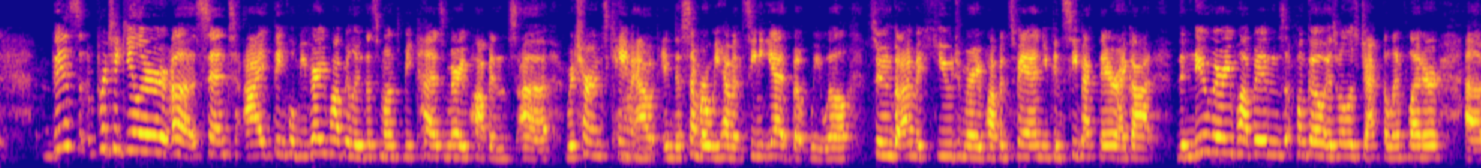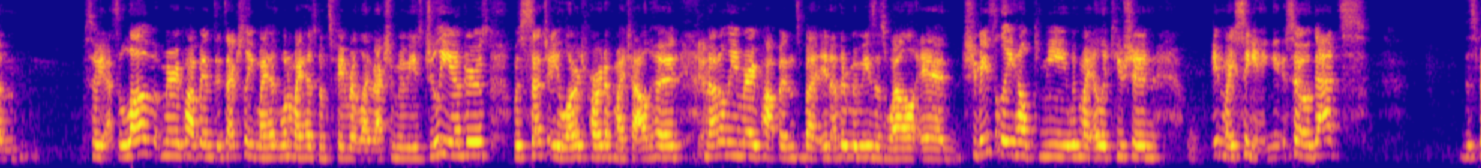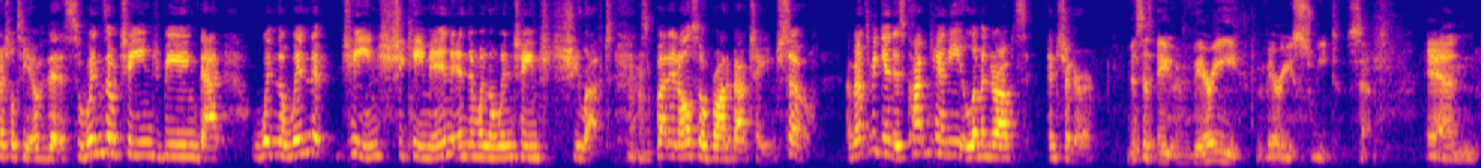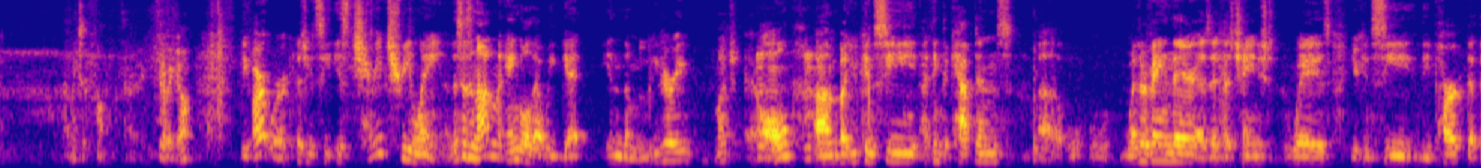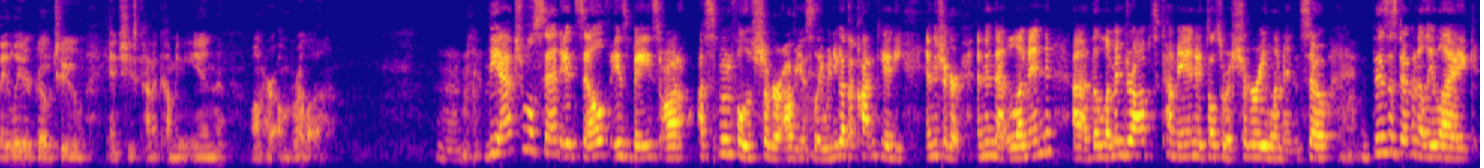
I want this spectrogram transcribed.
this particular uh, scent I think will be very popular this month because Mary Poppins uh, Returns came out in December. We haven't seen it yet, but we will soon. But I'm a huge Mary Poppins fan. You can see back there I got the new Mary Poppins Funko as well as Jack the Lamplighter. Um, so yes, love Mary Poppins. It's actually my one of my husband's favorite live action movies. Julie Andrews was such a large part of my childhood, Yeah. not only in Mary Poppins but in other movies as well. And she basically helped me with my elocution in my singing. So that's the specialty of this. Winds of change being that when the wind changed, she came in, and then when the wind changed, she left. Mm-hmm. But it also brought about change. So, about to begin is cotton candy, lemon drops, and sugar. This is a very, very sweet scent. And that makes it fun. All right, there we go. The artwork, as you can see, is Cherry Tree Lane. And this is not an angle that we get in the movie very much at all. Um, but you can see, I think, the captain's uh, w- w- weather vane there as it has changed ways. You can see the park that they later go to, and she's kind of coming in on her umbrella. Mm-hmm. The actual scent itself is based on a spoonful of sugar, obviously. When you got the cotton candy and the sugar, and then that lemon, uh, the lemon drops come in. It's also a sugary lemon. So mm-hmm. this is definitely like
